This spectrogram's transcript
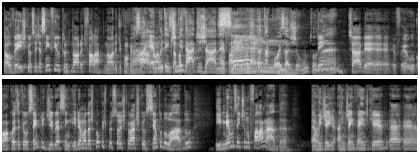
talvez, que eu seja sem filtro na hora de falar, na hora de conversar. Ah, é muita de intimidade já, né. Depois de tanta coisa junto, Sim, né? sabe? É, é- é- eu- uma coisa que eu sempre digo é assim: ele é uma das poucas pessoas que eu acho que eu sento do lado e, mesmo se a gente não falar nada, é, a, gente, já- a gente já entende que é, é-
